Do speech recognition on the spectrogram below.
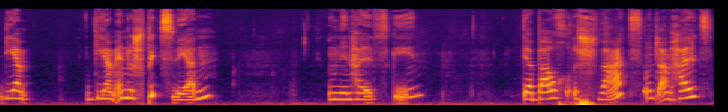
die am, die am Ende spitz werden, um den Hals gehen. Der Bauch ist schwarz und am Hals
